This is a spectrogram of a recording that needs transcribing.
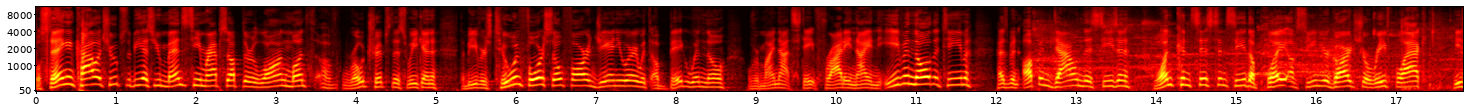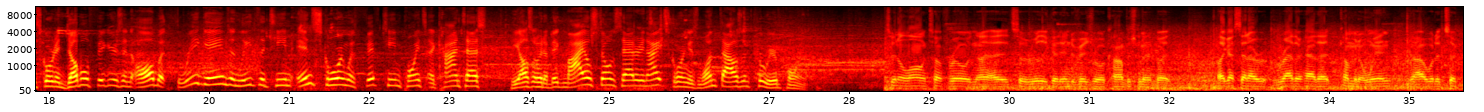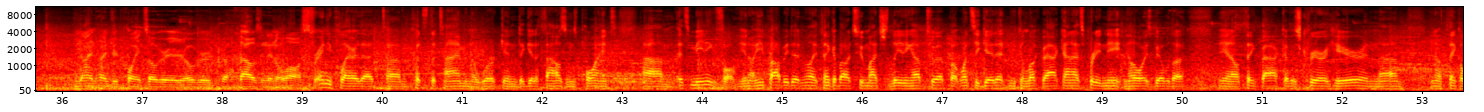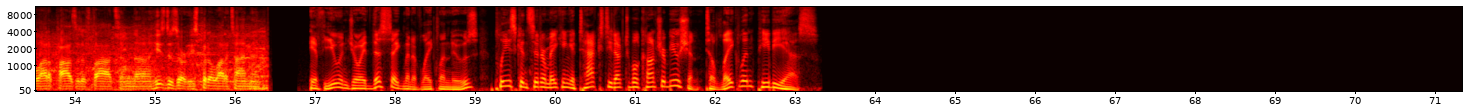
Well, staying in college hoops, the BSU men's team wraps up their long month of road trips this weekend. The Beavers 2 and 4 so far in January with a big win, though, over Minot State Friday night. And even though the team has been up and down this season, one consistency, the play of senior guard Sharif Black. He scored in double figures in all but three games and leads the team in scoring with 15 points a contest. He also hit a big milestone Saturday night, scoring his 1,000th career point. It's been a long, tough road, and I, it's a really good individual accomplishment. But like I said, I'd rather have that come in a win. I would have took 900 points over over a thousand in a loss. For any player that um, puts the time and the work in to get a thousand point, um, it's meaningful. You know, he probably didn't really think about too much leading up to it, but once he get it and you can look back on it, it's pretty neat, and he'll always be able to, you know, think back of his career here and um, you know think a lot of positive thoughts. And uh, he's deserved. He's put a lot of time in. If you enjoyed this segment of Lakeland News, please consider making a tax-deductible contribution to Lakeland PBS.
